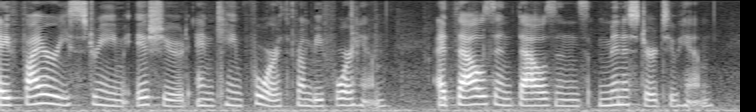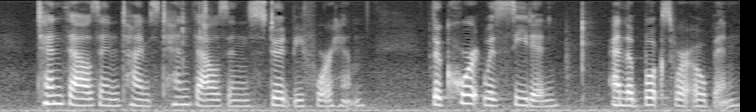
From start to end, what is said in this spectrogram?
A fiery stream issued and came forth from before him. A thousand thousands ministered to him. Ten thousand times ten thousand stood before him. The court was seated, and the books were open.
